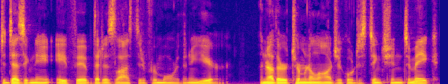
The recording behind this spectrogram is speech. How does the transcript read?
to designate AFib that has lasted for more than a year. Another terminological distinction to make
